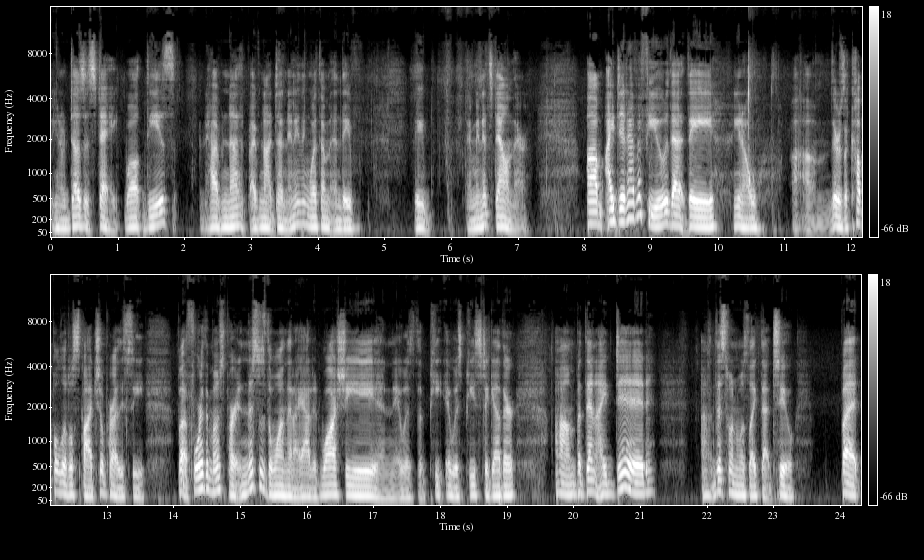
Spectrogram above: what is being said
you know, does it stay? Well, these have not, I've not done anything with them and they've, they, I mean, it's down there. Um, I did have a few that they, you know, um, there's a couple little spots you'll probably see, but for the most part, and this is the one that I added washi and it was the, it was pieced together. Um, but then I did, uh, this one was like that too, but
